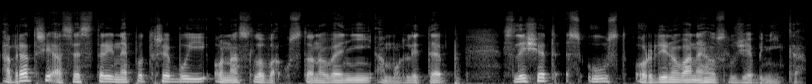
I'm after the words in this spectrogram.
A bratři a sestry nepotřebují ona slova ustanovení a modliteb slyšet z úst ordinovaného služebníka.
